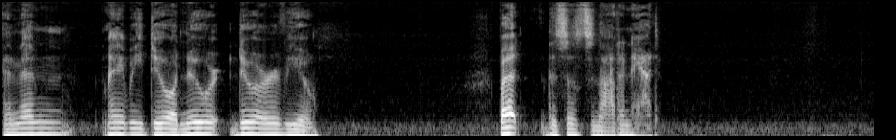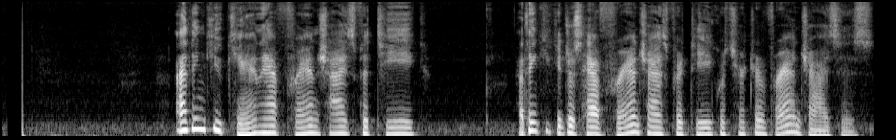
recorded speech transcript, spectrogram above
and then maybe do a new do a review. But this is not an ad. I think you can have franchise fatigue I think you could just have franchise fatigue with certain franchises.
